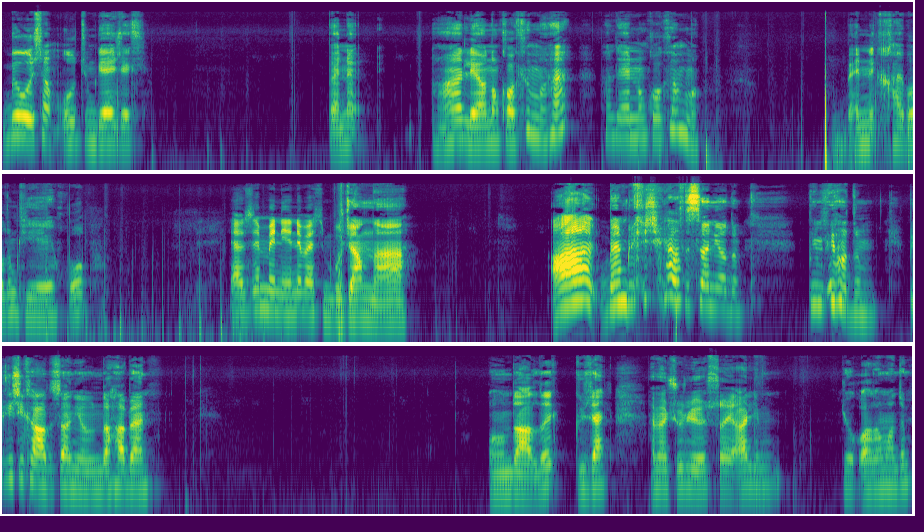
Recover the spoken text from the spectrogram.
Bir vursam ultim gelecek. Ben de... Ha Leon'dan korkuyor mu ha? Ha Leon'dan korkuyor mu? Ben kayboldum ki hop. Ya sen beni yenemezsin bu canla ha. Aa ben bir kişi kaldı sanıyordum. Bilmiyordum. Bir kişi kaldı sanıyordum daha ben. Onu da aldık. Güzel. Hemen şu Leosa'yı alayım. Yok alamadım.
